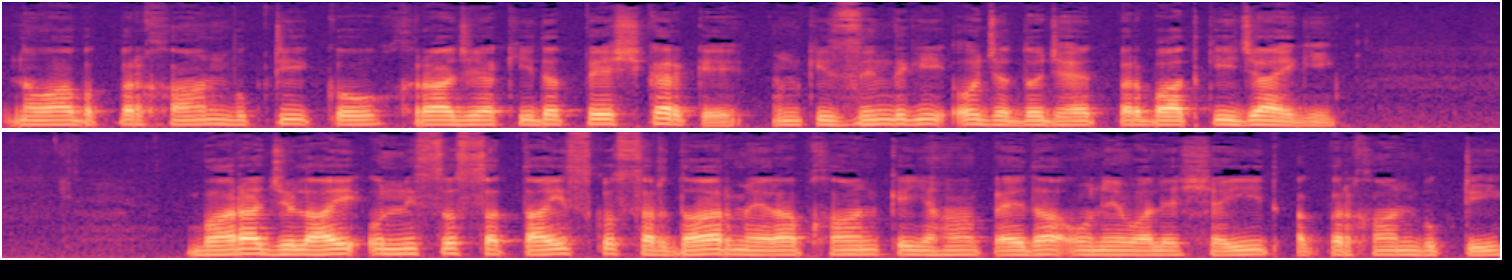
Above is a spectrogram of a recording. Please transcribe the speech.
نواب اکبر خان بکٹی کو خراج عقیدت پیش کر کے ان کی زندگی اور جد و جہد پر بات کی جائے گی۔ بارہ جولائی انیس سو ستائیس کو سردار محراب خان کے یہاں پیدا ہونے والے شہید اکبر خان بکٹی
